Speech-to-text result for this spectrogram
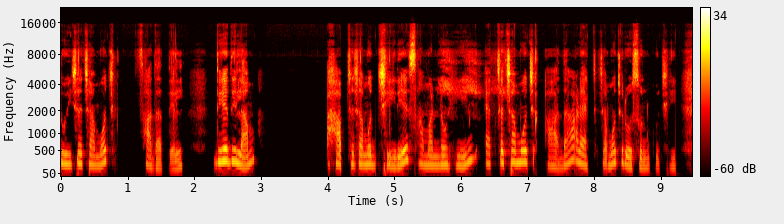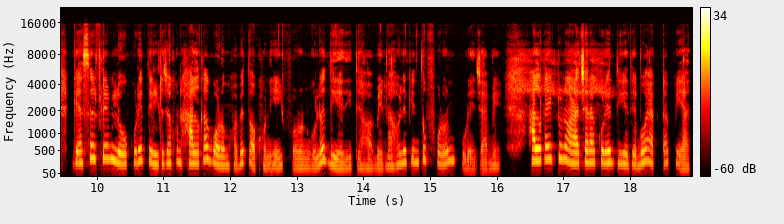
দুই চা চামচ সাদা তেল। দিয়ে দিলাম হাফ চা চামচ জিরে, সামান্য হিং, এক চা চামচ আদা আর এক চা চামচ রসুন কুচি। গ্যাসের ফ্লেম লো করে তেলটা যখন হালকা গরম হবে তখনই এই ফোড়নগুলো দিয়ে দিতে হবে না হলে কিন্তু ফোড়ন পুড়ে যাবে। হালকা একটু নাড়াচাড়া করে দিয়ে দেব একটা পেঁয়াজ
